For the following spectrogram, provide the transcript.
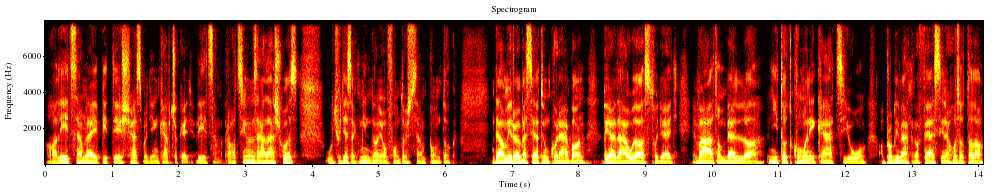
a létszámleépítéshez, vagy inkább csak egy létszám racionalizáláshoz, úgyhogy ezek mind nagyon fontos szempontok. De amiről beszéltünk korábban, például azt, hogy egy vállalaton belül a nyitott kommunikáció, a problémáknak a felszíne hozatala,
